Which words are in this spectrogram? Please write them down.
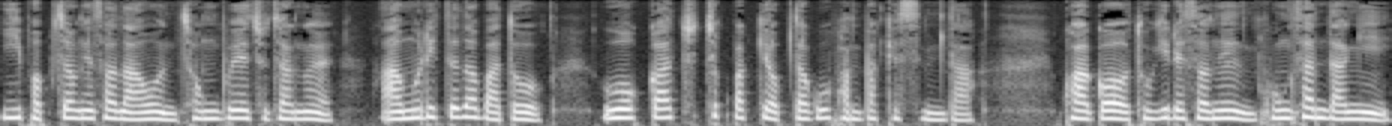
이 법정에서 나온 정부의 주장을 아무리 뜯어봐도 의혹과 추측밖에 없다고 반박했습니다. 과거 독일에서는 공산당이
